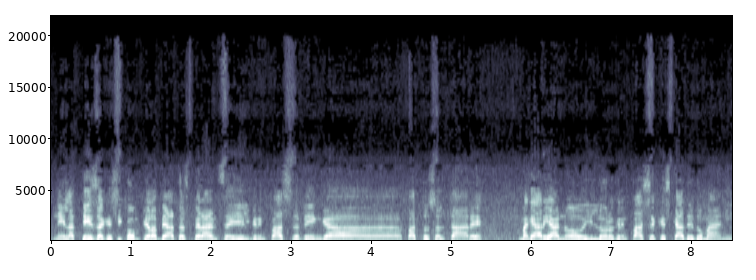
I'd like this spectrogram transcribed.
nell'attesa che si compia la beata speranza e il Green Pass venga fatto saltare, magari hanno il loro Green Pass che scade domani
